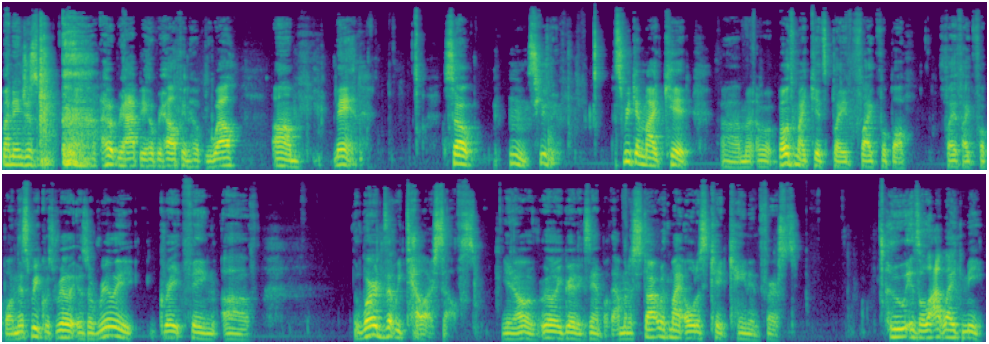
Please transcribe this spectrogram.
my ninjas. I hope you're happy. I hope you're healthy, and I hope you're well. Um, man, so excuse me. This weekend, my kid, um, both my kids played flag football, played flag football, and this week was really it was a really great thing of the words that we tell ourselves. You know, a really great example that. I'm going to start with my oldest kid, Kanan, first, who is a lot like me.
